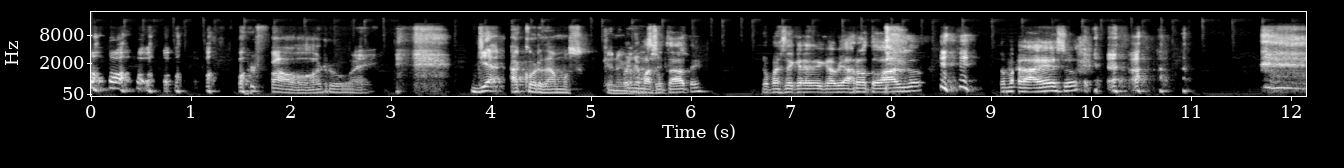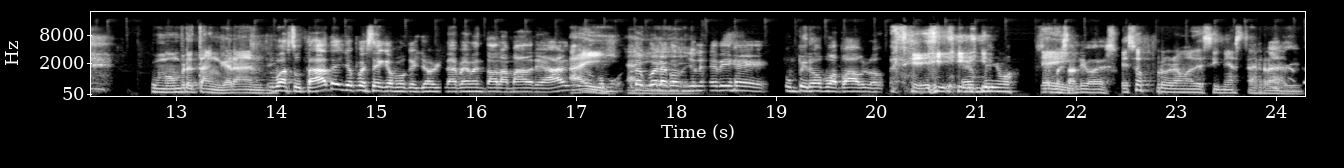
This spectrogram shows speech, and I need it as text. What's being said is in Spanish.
Por favor, Rubén. Ya acordamos que no Coño, iba me a hacer asustaste. Yo pensé que, que había roto algo. No me hagas eso. Un hombre tan grande. Tú me asustaste. Yo pensé que como que yo le había inventado la madre a alguien. Ay, Como- ¿Tú te ay, acuerdas ay, cuando yo le dije un piropo a Pablo en vivo? Se me salió eso. Esos programas de cine hasta radio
